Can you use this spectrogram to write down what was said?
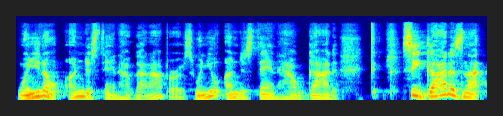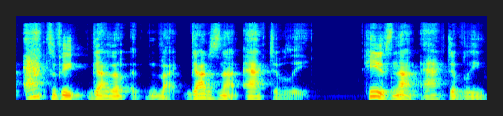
when you don't understand how God operates, when you understand how God see, God is not actively, guys, uh, like God is not actively, He is not actively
